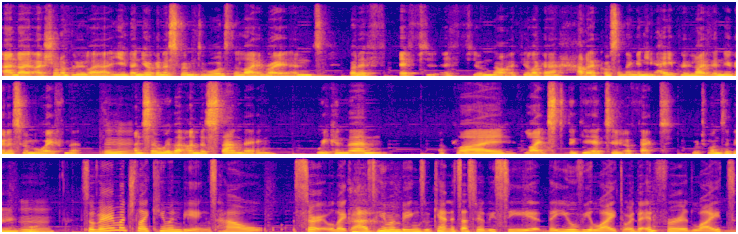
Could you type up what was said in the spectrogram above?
and I, I shone a blue light at you, then you're going to swim towards the light, right? And but if if if you're not, if you're like a haddock or something, and you hate blue light, then you're going to swim away from it. And so with that understanding, we can then apply lights to the gear to affect which ones are being caught. So very much like human beings, how like as human beings we can't necessarily see the UV light or the infrared light.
